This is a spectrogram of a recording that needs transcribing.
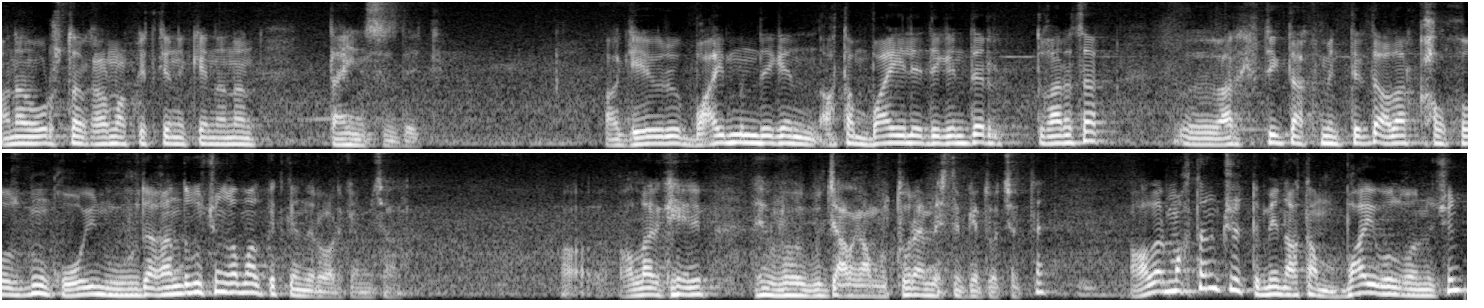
Анан орустар кармап кеткен экен анан дайынсыз дейт кээ бирөө баймын деген атам бай эле дегендерди карасак э, архивдеги документтерде алар колхоздун коюн уурдагандыгы үчүн камалып кеткендер бар экен мисалы. Алар келип «Э, бул жалган бул туура эмес деп кетип атышат да. Алар мактанып жүрөт да менин атам бай болгон үчүн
